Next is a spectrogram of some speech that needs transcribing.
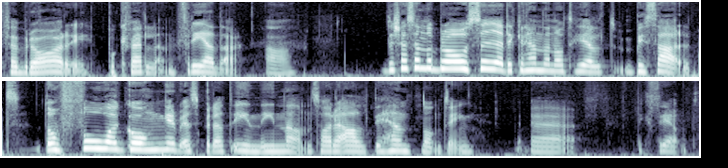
februari på kvällen, fredag. Ja. Det känns ändå bra att säga, det kan hända något helt bisarrt. De få gånger vi har spelat in innan så har det alltid hänt någonting eh, extremt.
